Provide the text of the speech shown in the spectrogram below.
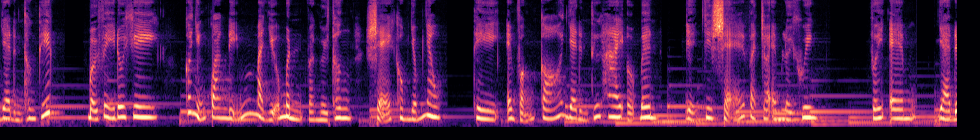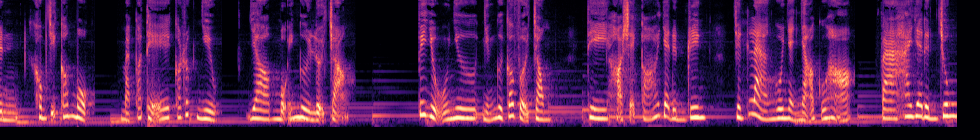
gia đình thân thiết. Bởi vì đôi khi, có những quan điểm mà giữa mình và người thân sẽ không giống nhau, thì em vẫn có gia đình thứ hai ở bên để chia sẻ và cho em lời khuyên. Với em, gia đình không chỉ có một mà có thể có rất nhiều do mỗi người lựa chọn ví dụ như những người có vợ chồng, thì họ sẽ có gia đình riêng, chính là ngôi nhà nhỏ của họ, và hai gia đình chung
